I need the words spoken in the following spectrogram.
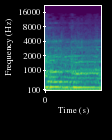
Good night.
